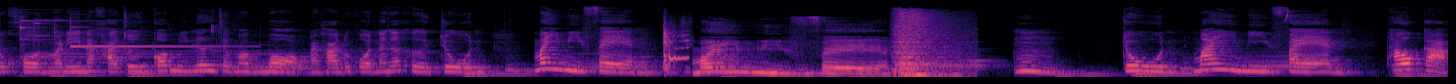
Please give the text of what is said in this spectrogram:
ทุกคนวันนี้นะคะ จูนก็มีเรื่องจะมาบอกนะคะ ทุกคนนั่นก็คือจูนไม่มีแฟน ไม่มีแฟน อืม จูนไม่มีแฟน เท่ากับ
